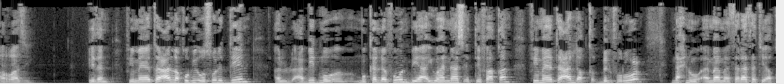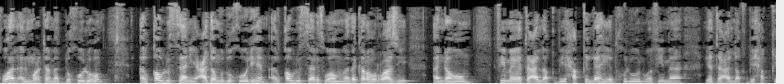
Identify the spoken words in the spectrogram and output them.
الرازي. إذا فيما يتعلق بأصول الدين العبيد مكلفون بيا أيها الناس اتفاقا. فيما يتعلق بالفروع نحن أمام ثلاثة أقوال. المعتمد دخولهم القول الثاني عدم دخولهم القول الثالث وهو ما ذكره الرازي أنهم فيما يتعلق بحق الله يدخلون وفيما يتعلق بحق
